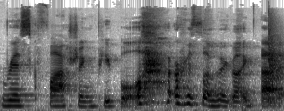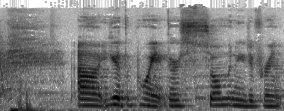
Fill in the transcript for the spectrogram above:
risk flashing people or something like that. Uh, you get the point. There's so many different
